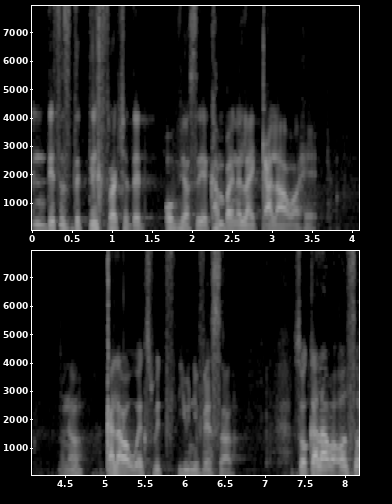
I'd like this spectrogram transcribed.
and this is the deal structure that obviously a company like Kalawa had. You know, Kalawa works with Universal. So Kalawa also,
